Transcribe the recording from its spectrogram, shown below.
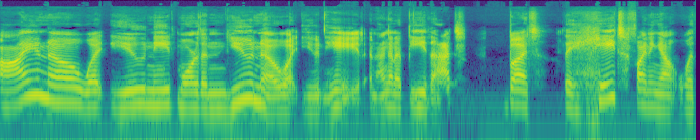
I know what you need more than you know what you need, and I'm going to be that. But they hate finding out what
